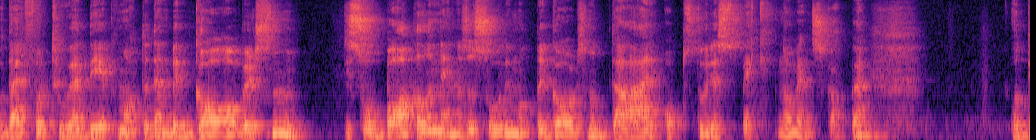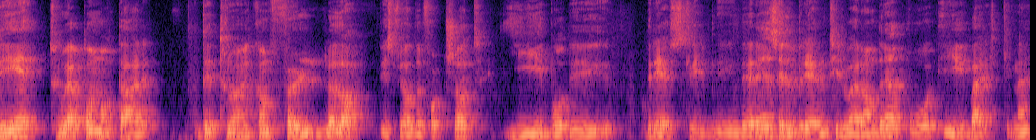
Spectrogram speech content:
Og derfor tror jeg det på en måte den begavelsen De så bak alle menene, så så de mot begavelsen, og der oppsto respekten og vennskapet. Og det tror jeg på en måte er Det tror jeg vi kan følge, da, hvis vi hadde fortsatt, i både i brevskrivningen deres, eller brevene til hverandre, og i verkene.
